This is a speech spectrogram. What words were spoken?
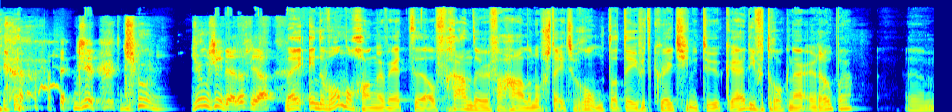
Ju- ju- Juicy Dennis, ja. Nee, in de wandelgangen werd, eh, of gaan de verhalen nog steeds rond. Dat David Krejci natuurlijk, hè, die vertrok naar Europa. Ehm,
